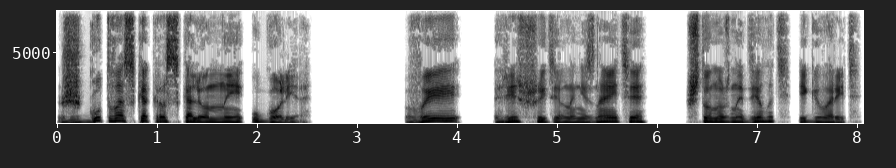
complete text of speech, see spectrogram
жгут вас, как раскаленные уголья. Вы решительно не знаете, что нужно делать и говорить.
